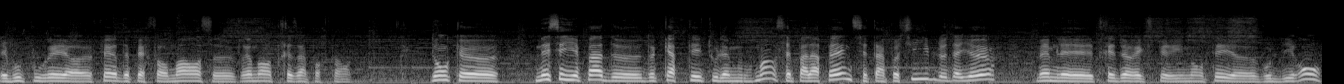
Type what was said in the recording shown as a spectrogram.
et vous pourrez euh, faire des performances euh, vraiment très importantes. Donc euh, n'essayez pas de, capter tous les mouvements, ce n'est pas la peine, c'est impossible d'ailleurs, même les traders expérimentés vous le diront,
